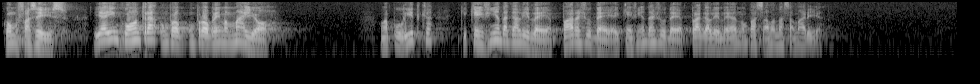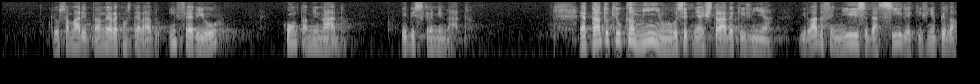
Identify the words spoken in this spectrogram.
como fazer isso. E aí encontra um, um problema maior. Uma política que quem vinha da Galiléia para a Judéia e quem vinha da Judéia para a Galiléia não passava na Samaria que o samaritano era considerado inferior, contaminado e discriminado. É tanto que o caminho, você tinha a estrada que vinha de lá da Fenícia, da Síria, que vinha pela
